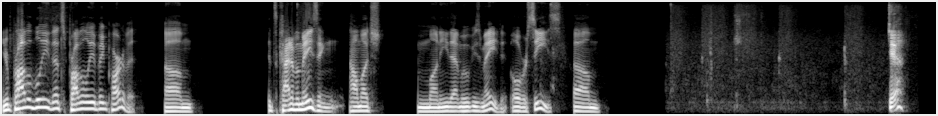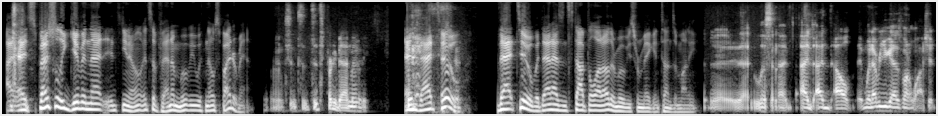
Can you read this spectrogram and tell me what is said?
You're probably that's probably a big part of it. Um, it's kind of amazing how much money that movie's made overseas. Um, Yeah, I, especially given that it's you know it's a Venom movie with no Spider-Man, it's it's, it's, it's a pretty bad movie. and that too, that too. But that hasn't stopped a lot of other movies from making tons of money. Uh, listen, I, I, I, I'll whenever you guys want to watch it,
